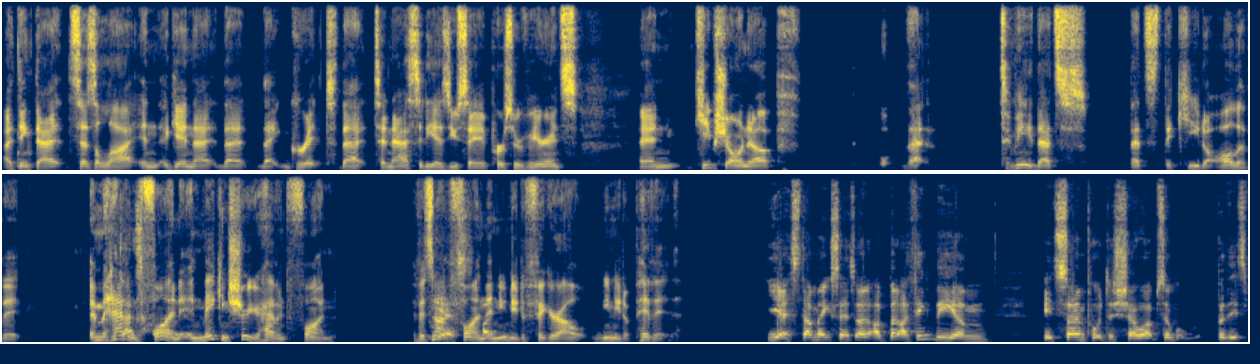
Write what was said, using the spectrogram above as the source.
I think that says a lot. And again, that that that grit, that tenacity, as you say, perseverance, and keep showing up. That to me, that's that's the key to all of it. And having fun hard. and making sure you're having fun. If it's not yes, fun, I, then you need to figure out you need to pivot. Yes, that makes sense. Uh, but I think the um, it's so important to show up. So, but it's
